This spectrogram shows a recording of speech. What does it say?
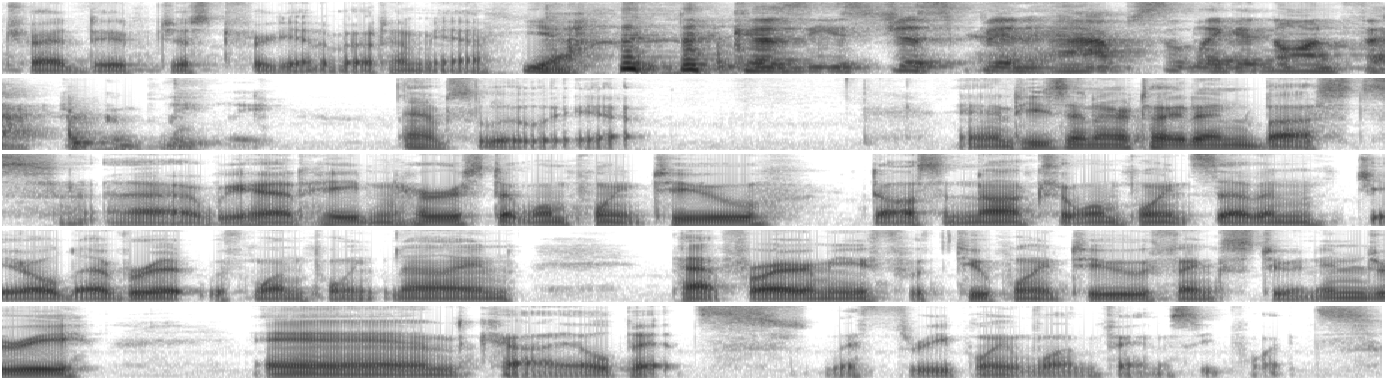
tried to just forget about him. Yeah, yeah because he's just been absolutely like a non-factor completely absolutely. Yeah, and he's in our tight end busts. Uh, we had Hayden Hurst at 1.2, Dawson Knox at 1.7, Gerald Everett with 1.9, Pat Freiermuth with 2.2 thanks to an injury, and Kyle Pitts with 3.1 fantasy points.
